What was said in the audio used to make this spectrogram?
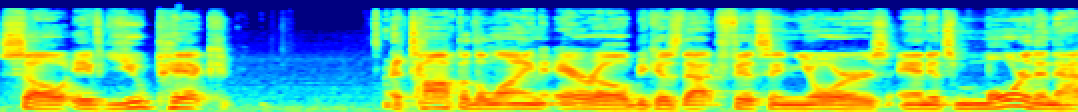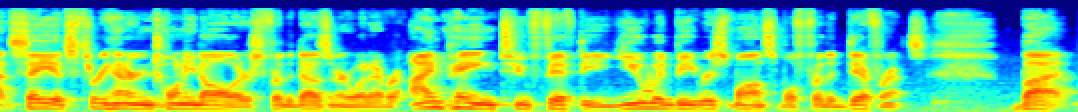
So if you pick a top of the line arrow because that fits in yours and it's more than that. Say it's $320 for the dozen or whatever. I'm paying 250 you would be responsible for the difference. But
